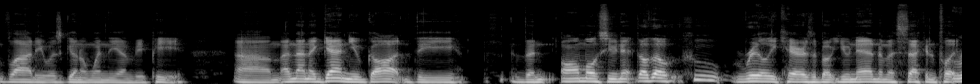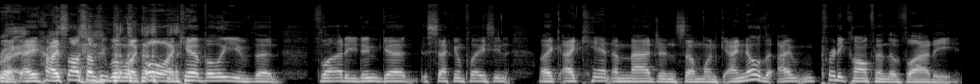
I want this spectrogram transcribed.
Vladdy was going to win the MVP. Um, and then again, you got the the almost unit. Although who really cares about unanimous second place? Right. Like I, I saw some people like, oh, I can't believe that Vladdy didn't get second place. Like I can't imagine someone. I know that I'm pretty confident that Vladdy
